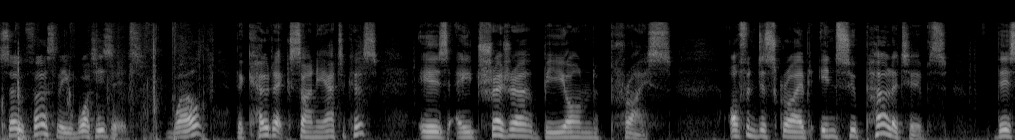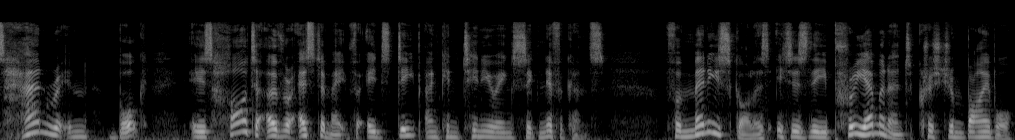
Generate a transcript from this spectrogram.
So, firstly, what is it? Well, the Codex Sinaiticus is a treasure beyond price, often described in superlatives. This handwritten book is hard to overestimate for its deep and continuing significance. For many scholars, it is the preeminent Christian Bible,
